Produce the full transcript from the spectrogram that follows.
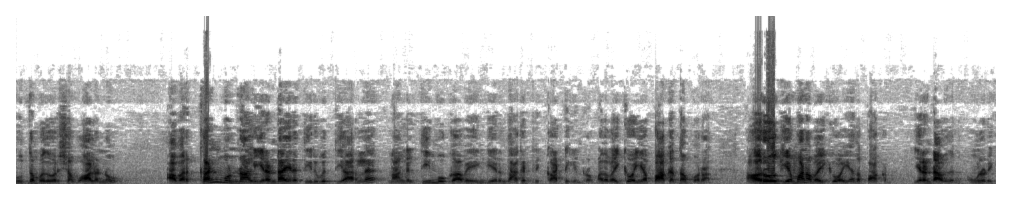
150 வருஷம் வாழணும். அவர் கண் முன்னால் இரண்டாயிரத்தி இருபத்தி ஆறுல நாங்கள் திமுகவை இங்கிருந்து அகற்றி காட்டுகின்றோம். அதை வைகோ ஐயா பார்க்கத்தான் போறாங்க ஆரோக்கியமான வைகோ ஐயா அதை பார்க்கணும். இரண்டாவது உங்களுடைய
